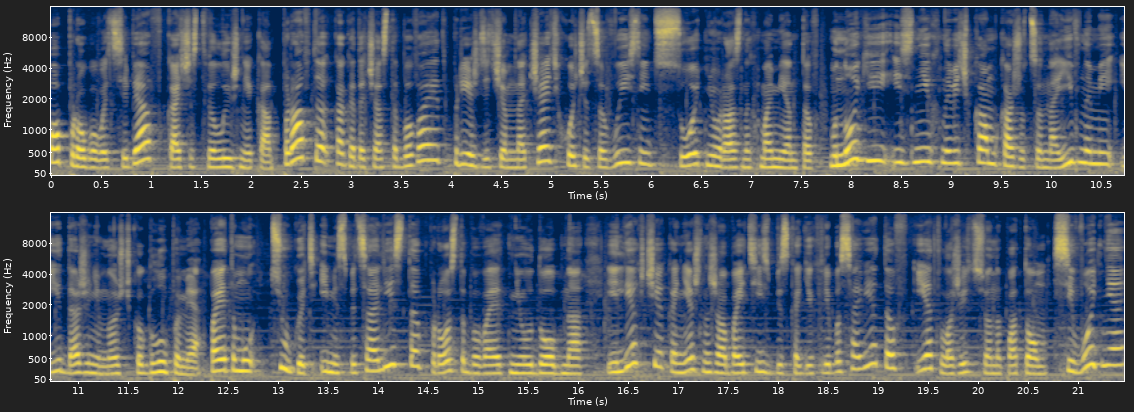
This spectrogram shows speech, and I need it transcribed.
попробовать себя в качестве лыжника. Правда, как это часто бывает, прежде чем начать, хочется выяснить сотню разных моментов. Многие из них новичкам кажутся наивными и даже немножечко глупыми, поэтому тюкать ими специалиста просто бывает неудобно. И легче, конечно же, обойтись без каких-либо советов и отложить все на потом. Сегодня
